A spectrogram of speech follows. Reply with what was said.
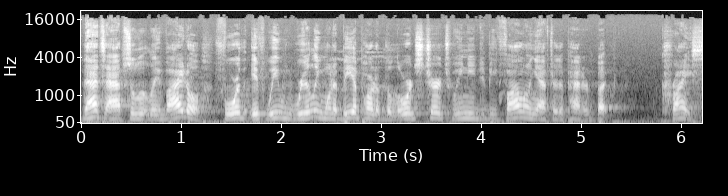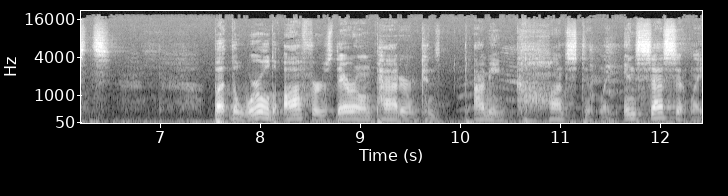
That's absolutely vital for if we really want to be a part of the Lord's church, we need to be following after the pattern, but Christ's but the world offers their own pattern, I mean, constantly, incessantly.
